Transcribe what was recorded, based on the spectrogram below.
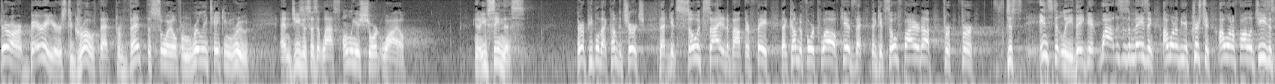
there are barriers to growth that prevent the soil from really taking root. And Jesus says it lasts only a short while. You know, you've seen this. There are people that come to church that get so excited about their faith, that come to 412, kids that, that get so fired up for, for just instantly they get, wow, this is amazing. I want to be a Christian. I want to follow Jesus.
